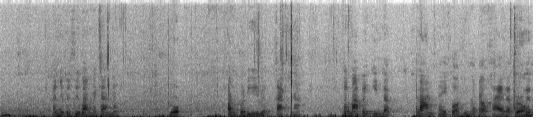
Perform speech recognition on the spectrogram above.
อืม อันนี้ไปซื้อบานประจานนะหรออันพอดีแบบกัดนะส่วนมากไปกินแบบร้านใส่กรอกที่เขาจะเอาขายแบบครับเป็น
